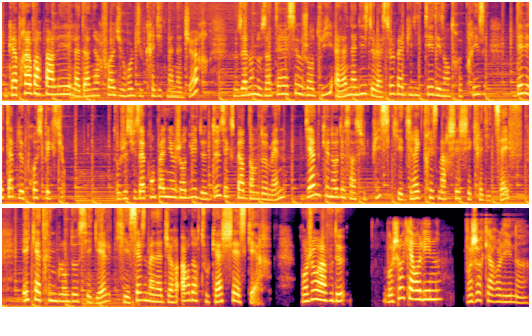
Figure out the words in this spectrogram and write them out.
Donc après avoir parlé la dernière fois du rôle du Credit Manager, nous allons nous intéresser aujourd'hui à l'analyse de la solvabilité des entreprises dès l'étape de prospection. Donc je suis accompagnée aujourd'hui de deux expertes dans le domaine, Diane Queneau de Saint-Sulpice, qui est directrice marché chez Credit Safe, et Catherine Blondeau-Siegel, qui est Sales Manager Order to Cash chez Esquire. Bonjour à vous deux. Bonjour Caroline. Bonjour Caroline.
